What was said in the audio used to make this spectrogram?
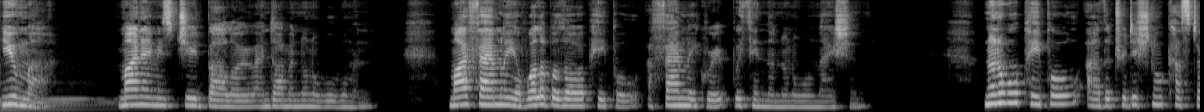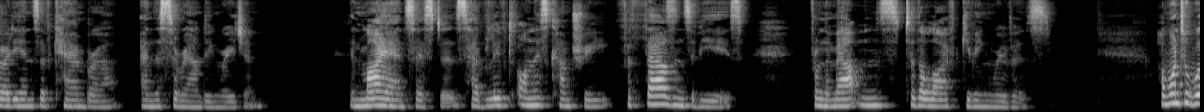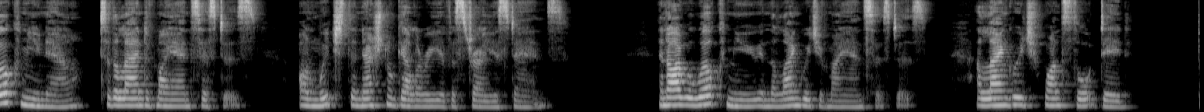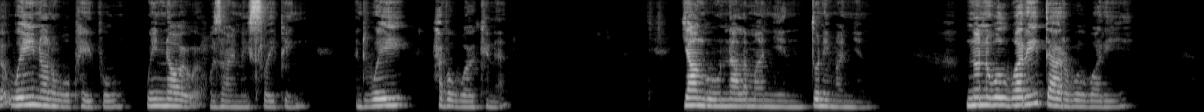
Yuma. My name is Jude Barlow and I'm a Ngunnawal woman. My family are Wallabalooa people, a family group within the Ngunnawal Nation. Ngunnawal people are the traditional custodians of Canberra and the surrounding region. And my ancestors have lived on this country for thousands of years, from the mountains to the life giving rivers. I want to welcome you now to the land of my ancestors, on which the National Gallery of Australia stands and I will welcome you in the language of my ancestors, a language once thought dead. But we Ngunnawal people, we know it was only sleeping, and we have awoken it. Yangu nalamanyin dunimanyin. Nunawal wari darwa wari.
